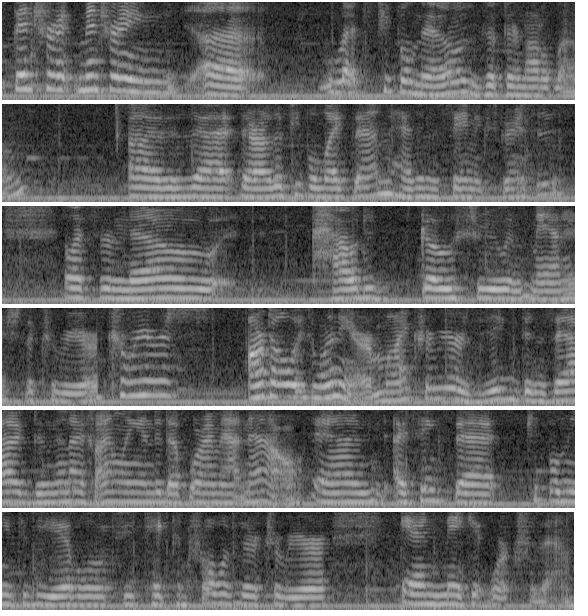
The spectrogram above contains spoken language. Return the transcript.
think mentoring, mentoring uh, lets people know that they're not alone, uh, that there are other people like them having the same experiences. It lets them know how to go through and manage the career. Careers aren't always linear. My career zigged and zagged, and then I finally ended up where I'm at now. And I think that people need to be able to take control of their career and make it work for them.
